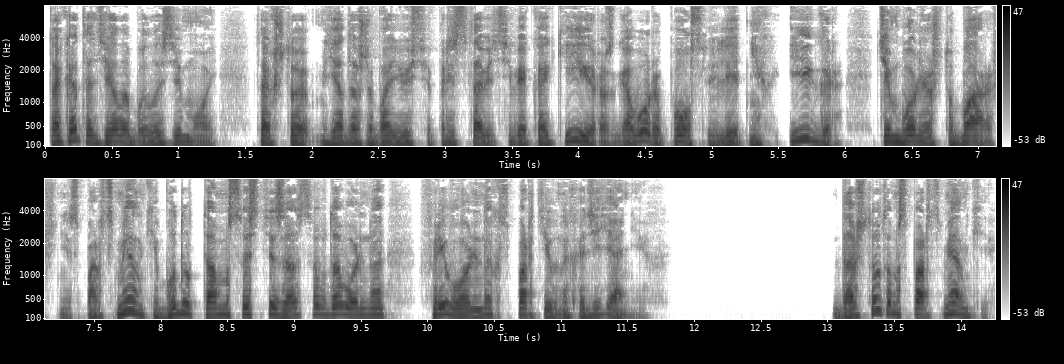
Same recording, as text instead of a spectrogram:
Так это дело было зимой, так что я даже боюсь представить себе, какие разговоры после летних игр, тем более что барышни-спортсменки будут там состязаться в довольно фривольных спортивных одеяниях. Да что там спортсменки,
